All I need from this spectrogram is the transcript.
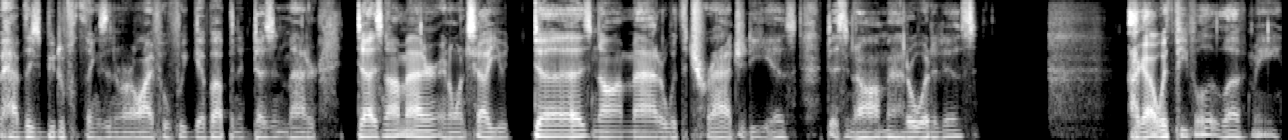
have these beautiful things in our life if we give up, and it doesn't matter, it does not matter. And I want to tell you, it does not matter what the tragedy is, does not matter what it is. I got with people that love me.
